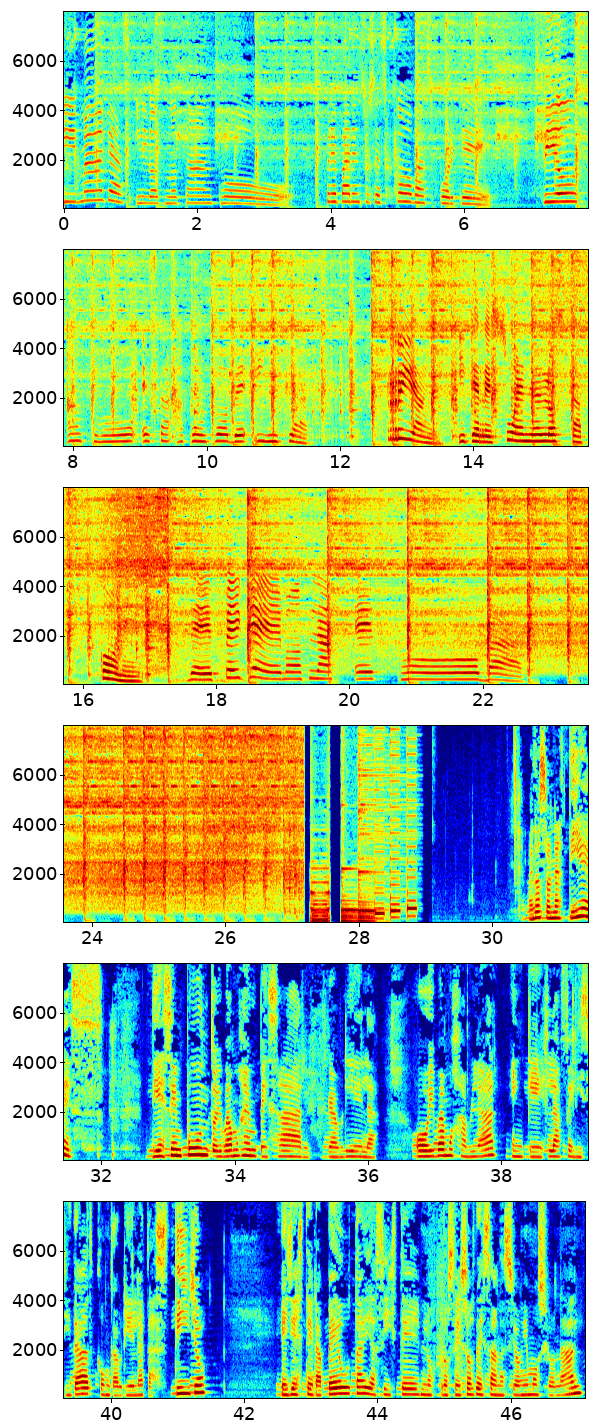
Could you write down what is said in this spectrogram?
y magas y los no tanto. Preparen sus escobas porque Phil and Flow está a punto de iniciar. Rían y que resuenen los tapones. Despeguemos las escobas. Son las 10. 10 en punto y vamos a empezar, Gabriela. Hoy vamos a hablar en qué es la felicidad con Gabriela Castillo. Ella es terapeuta y asiste en los procesos de sanación emocional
